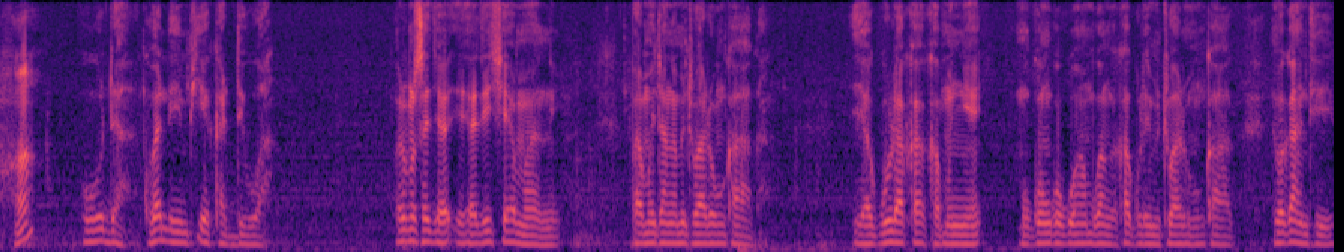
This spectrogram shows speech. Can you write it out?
Aha. oda kuba nempya ekaddiwa. Wali omusajja yali chairman bamwyitanga mitwalo nkaaga. Yagulako akamunye mugongo gwa mbwa nga kagula emitwalo nkaaga. Nebaga nti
